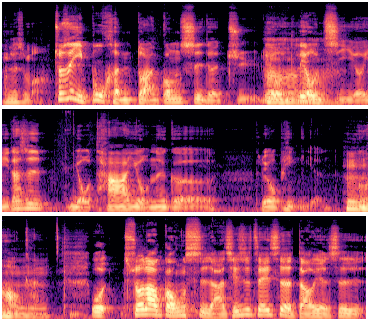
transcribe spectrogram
那是什么？就是一部很短公式的剧，六、六集而已，但是有他有那个刘品言，很好看。我说到公式啊，其实这一次的导演是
